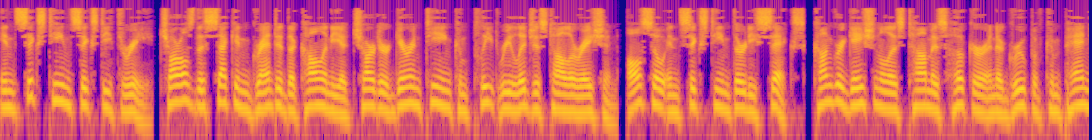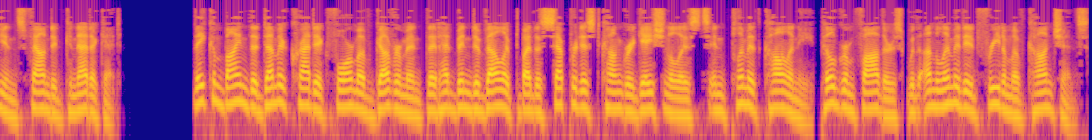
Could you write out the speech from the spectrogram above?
In 1663, Charles II granted the colony a charter guaranteeing complete religious toleration. Also in 1636, Congregationalist Thomas Hooker and a group of companions founded Connecticut. They combined the democratic form of government that had been developed by the separatist Congregationalists in Plymouth Colony Pilgrim Fathers with unlimited freedom of conscience.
